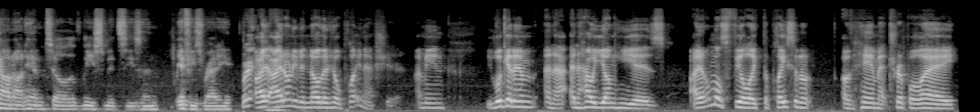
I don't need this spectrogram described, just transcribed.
count on him till at least midseason if he's ready. I, I don't even know that he'll play next year. I mean, you look at him and and how young he is. I almost feel like the placement of, of him at AAA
